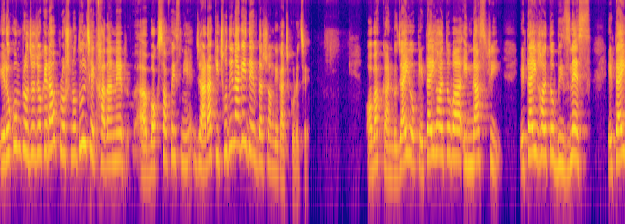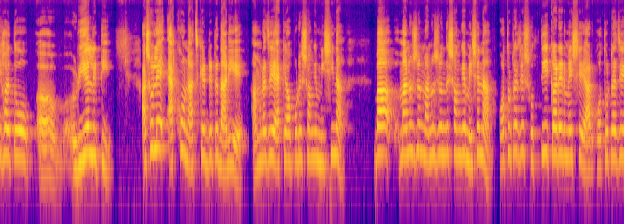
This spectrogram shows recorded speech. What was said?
এরকম প্রযোজকেরাও প্রশ্ন তুলছে খাদানের বক্স অফিস নিয়ে, যারা কিছুদিন আগেই দেবদার সঙ্গে কাজ করেছে। অবাক কাণ্ড। যাই হোক, এটাই হয়তো বা ইন্ডাস্ট্রি এটাই হয়তো বিজনেস এটাই হয়তো রিয়েলিটি আসলে এখন আজকের ডেটে দাঁড়িয়ে আমরা যে একে অপরের সঙ্গে মিশি না বা মানুষজন মানুষজনদের সঙ্গে মেশে না, কতটা যে সত্যিকারের মেশে আর কতটা যে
